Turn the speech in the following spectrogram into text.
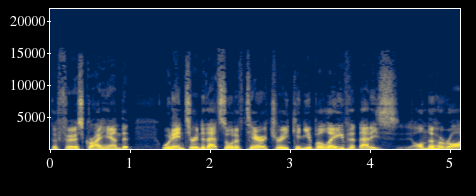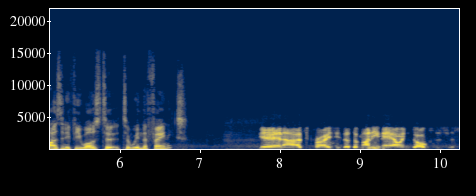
the first greyhound that would enter into that sort of territory. Can you believe that that is on the horizon if he was to, to win the Phoenix? Yeah, no, it's crazy. The, the money now in dogs is just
